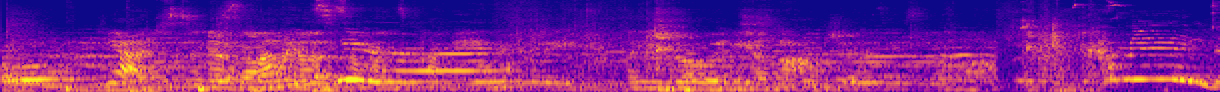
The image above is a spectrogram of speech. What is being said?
Oh, yeah, just to know, let me know that someone's coming. And then go in the unlock. Come in.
